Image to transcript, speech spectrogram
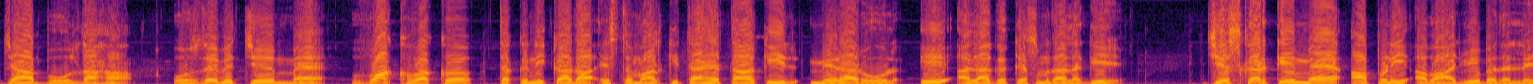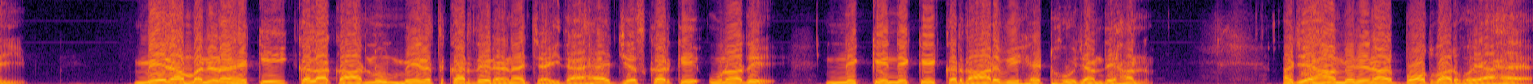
ਜਾਂ ਬੋਲਦਾ ਹਾਂ, ਉਸ ਦੇ ਵਿੱਚ ਮੈਂ ਵੱਖ-ਵੱਖ ਤਕਨੀਕਾਂ ਦਾ ਇਸਤੇਮਾਲ ਕੀਤਾ ਹੈ ਤਾਂ ਕਿ ਮੇਰਾ ਰੋਲ ਇਹ ਅਲੱਗ ਕਿਸਮ ਦਾ ਲੱਗੇ, ਜਿਸ ਕਰਕੇ ਮੈਂ ਆਪਣੀ ਆਵਾਜ਼ ਵੀ ਬਦਲ ਲਈ। ਮੇਰਾ ਮੰਨਣਾ ਹੈ ਕਿ ਕਲਾਕਾਰ ਨੂੰ ਮਿਹਨਤ ਕਰਦੇ ਰਹਿਣਾ ਚਾਹੀਦਾ ਹੈ, ਜਿਸ ਕਰਕੇ ਉਹਨਾਂ ਦੇ ਨਿੱਕੇ-ਨਿੱਕੇ ਕਿਰਦਾਰ ਵੀ ਹਿੱਟ ਹੋ ਜਾਂਦੇ ਹਨ। ਅਜਿਹਾ ਮੇਰੇ ਨਾਲ ਬਹੁਤ ਵਾਰ ਹੋਇਆ ਹੈ।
